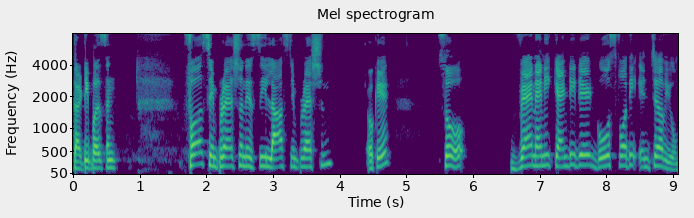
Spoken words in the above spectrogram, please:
30%. First impression is the last impression. Okay. So, when any candidate goes for the interview,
